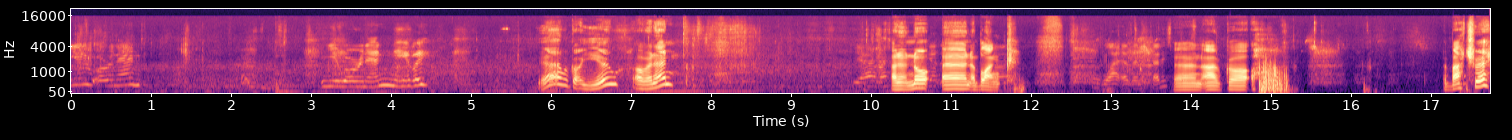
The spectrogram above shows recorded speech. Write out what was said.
U or an N. A U or an N, nearly. Yeah, we've got a U or an N Yeah, I reckon and a nut and a blank. it's lighter than a tennis ball. And I've got a battery.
